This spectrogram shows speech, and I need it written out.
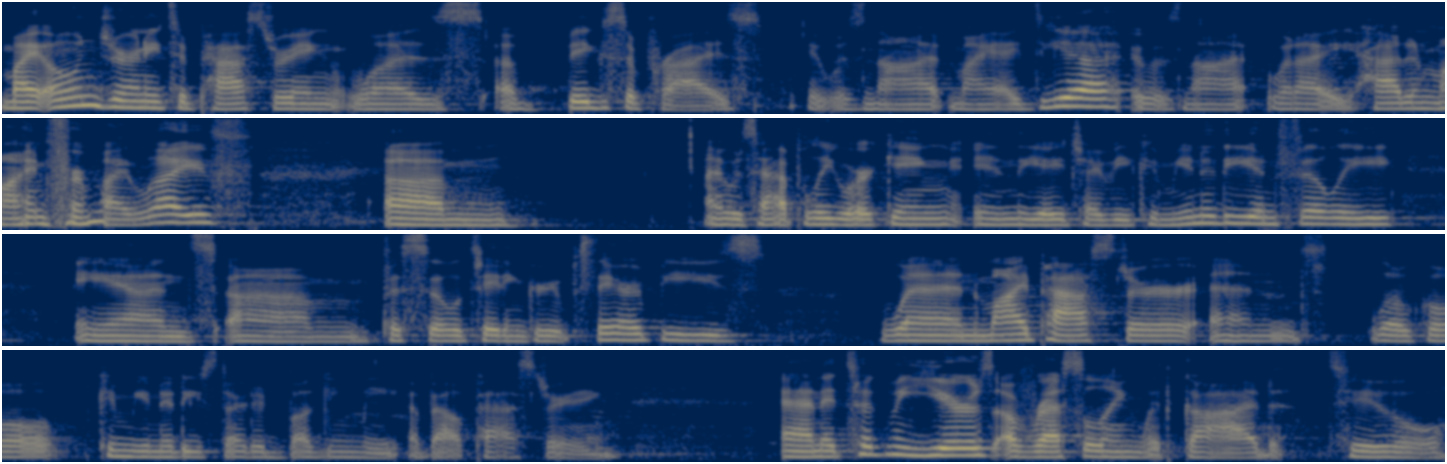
My own journey to pastoring was a big surprise. It was not my idea, it was not what I had in mind for my life. Um, I was happily working in the HIV community in Philly and um, facilitating group therapies when my pastor and local community started bugging me about pastoring. And it took me years of wrestling with God to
